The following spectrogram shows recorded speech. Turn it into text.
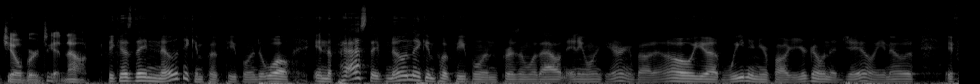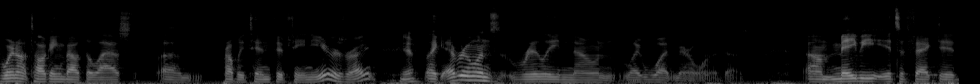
jailbirds getting out. Because they know they can put people into. Well, in the past, they've known they can put people in prison without anyone caring about it. Oh, you had weed in your pocket, you're going to jail. You know, if if we're not talking about the last um, probably 10, 15 years, right? Yeah. Like everyone's really known like what marijuana does. Um, maybe it's affected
